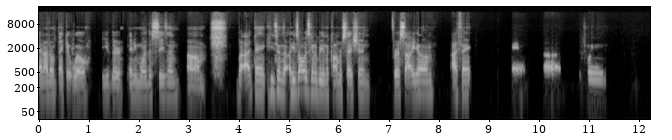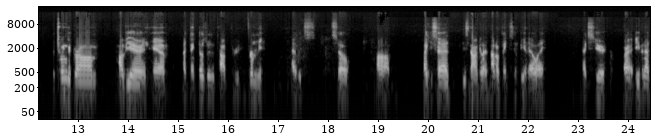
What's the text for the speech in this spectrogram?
and I don't think it will either anymore this season. Um, but I think he's in the he's always going to be in the conversation for a Cy Young. I think, and uh, between between Degrom, Javier, and him, I think those are the top three for me, at least. So, um, like you said, he's not gonna. I don't think he's gonna be in LA next year, or even at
